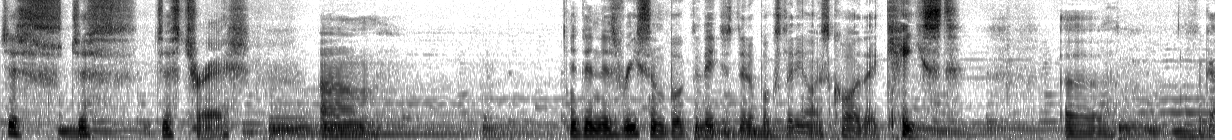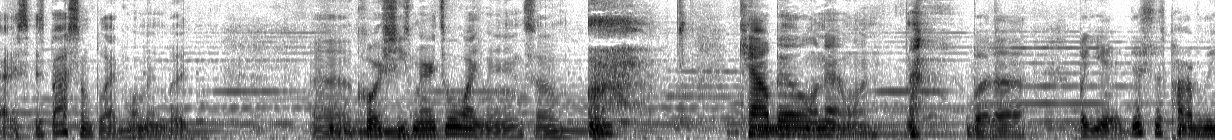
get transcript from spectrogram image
Just just just trash. Um and then this recent book that they just did a book study on is called "The Cased. Uh, I forgot it's, it's by some black woman, but uh, of course she's married to a white man, so cowbell on that one. but uh, but yeah, this is probably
